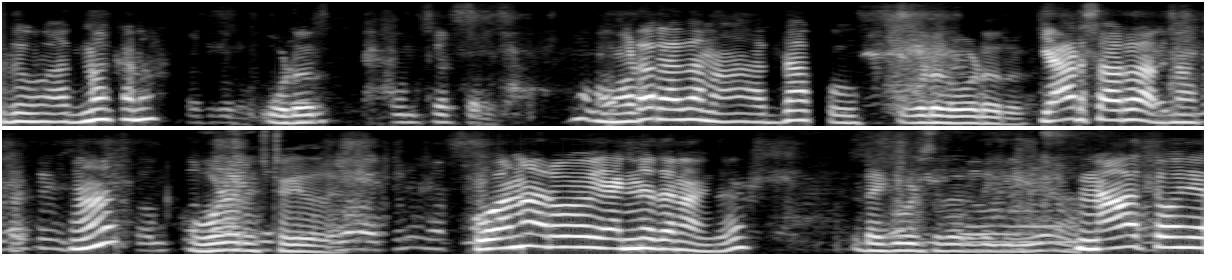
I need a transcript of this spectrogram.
ಇದು ಹದ್ನಾಕನ ಓಡರ್ ಮಾಡಲ್ ಅದನ? ಹದ್ನಾಲ್ಕು. ಓಡರ್ ಓಡರ್ ಎರಡ್ ಸಾವಿರದ ಹದಿನಾಲ್ಕು. ಹಾ? ಓಡರ್ ಎಷ್ಟಾಗಿದ್ದಾರೆ ಓನರು ಎಣ್ಣೆದನ ಅದು ಡಾಕ್ಯುಮೆಂಟ್ಸ್ ಎಲ್ಲ ರೆಡಿ ಇದೆಯಾ? ನಾ ತಗೊಂಡಿದ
